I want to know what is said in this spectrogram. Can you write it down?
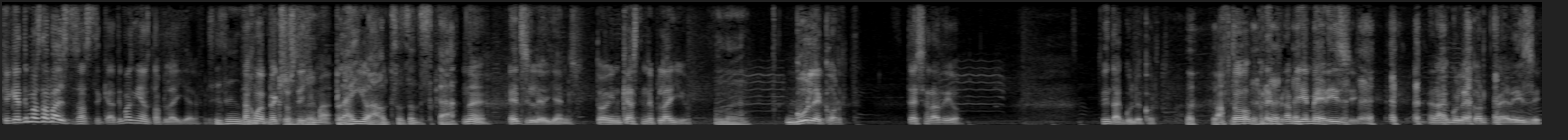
Και γιατί μας τα βάζεις στα στατιστικά, τι μας νοιάζει τα πλάγια, ρε φίλε; Τα έχουμε παίξει στο στοίχημα. Πλάγιο out στα στατιστικά. Ναι, έτσι λέει ο Γιάννης. Το Indkast είναι πλάγιο. Ναι. Gule kort. 4-2. Τι είναι τα gule kort. Αυτό πρέπει να πήγε με ρύζι. Ένα gule kort με ρύζι.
